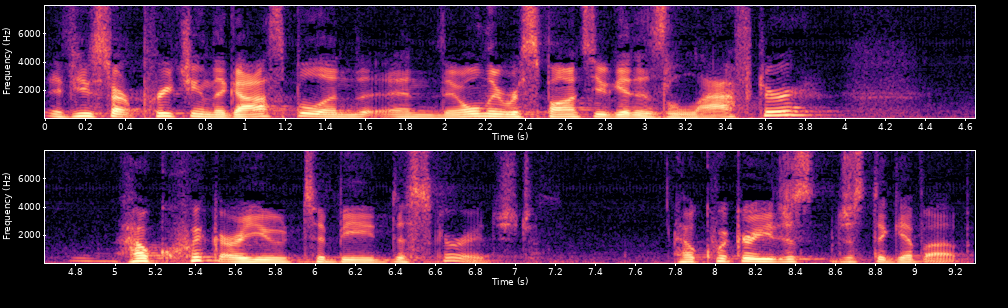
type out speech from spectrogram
If you start preaching the gospel and, and the only response you get is laughter, how quick are you to be discouraged? How quick are you just, just to give up?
